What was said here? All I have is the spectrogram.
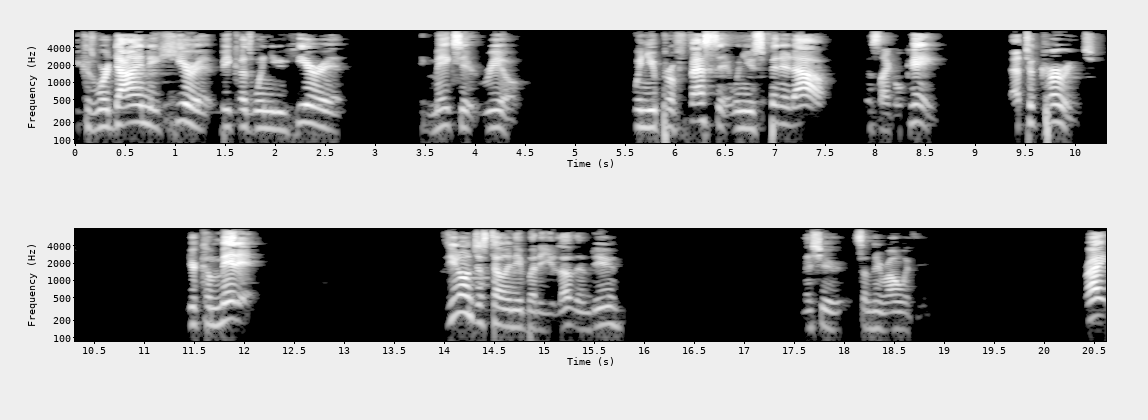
Because we're dying to hear it. Because when you hear it, it makes it real. When you profess it, when you spit it out, it's like, okay, that took courage. You're committed. You don't just tell anybody you love them, do you? Unless you're something wrong with you. Right?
